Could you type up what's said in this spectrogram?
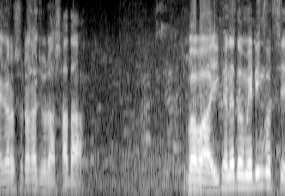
এগারোশো টাকা জোড়া, সাদা। বাবা এখানে তো মিটিং করছে।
